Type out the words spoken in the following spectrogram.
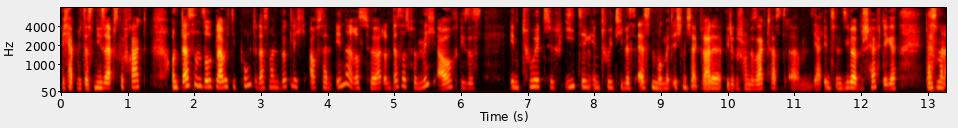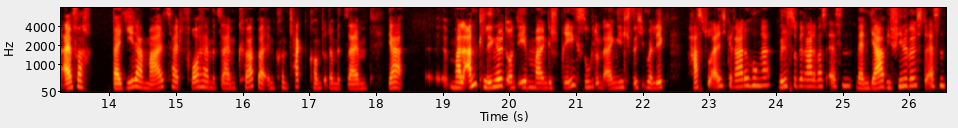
ich habe mich das nie selbst gefragt. Und das sind so, glaube ich, die Punkte, dass man wirklich auf sein Inneres hört. Und das ist für mich auch dieses Intuitive Eating, intuitives Essen, womit ich mich ja gerade, wie du schon gesagt hast, ähm, ja intensiver beschäftige, dass man einfach bei jeder Mahlzeit vorher mit seinem Körper in Kontakt kommt oder mit seinem, ja, mal anklingelt und eben mal ein Gespräch sucht und eigentlich sich überlegt, hast du eigentlich gerade Hunger? Willst du gerade was essen? Wenn ja, wie viel willst du essen?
